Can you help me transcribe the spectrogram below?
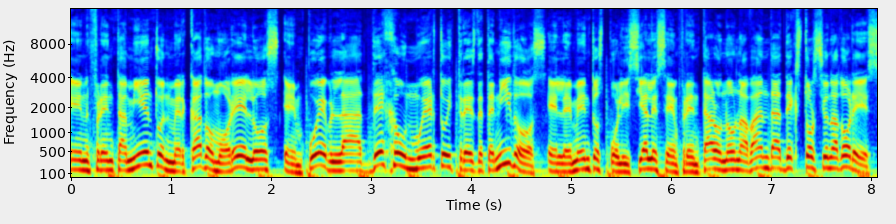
Enfrentamiento en Mercado Morelos, en Puebla, deja un muerto y tres detenidos. Elementos policiales se enfrentaron a una banda de extorsionadores.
